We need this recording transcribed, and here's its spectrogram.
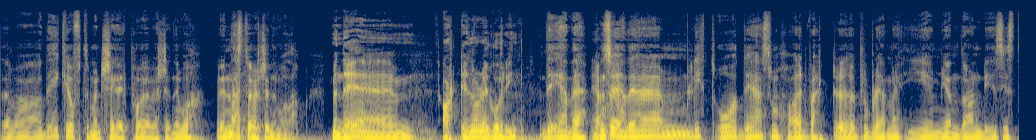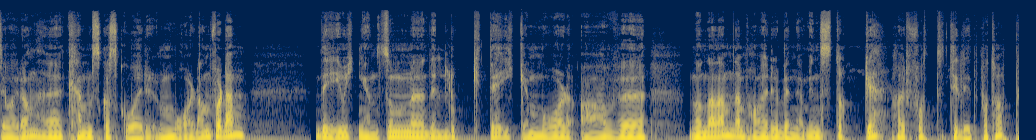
Det, var, det er ikke ofte man ser på øverste nivå. Eller nest øverste nivå, da. Men det er eh, artig når det går inn. Det er det. Ja. Men så er det um, litt òg det som har vært eh, problemet i Mjøndalen de siste årene. Eh, Hvem skal skåre målene for dem? Det er jo ingen som eh, Det lukter ikke mål av eh, noen av dem. De har Benjamin Stokke, har fått tillit på topp.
